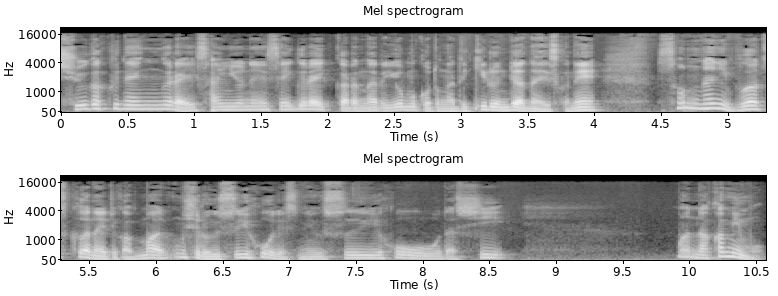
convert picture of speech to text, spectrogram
中学年ぐらい34年生ぐらいからなら読むことができるんではないですかねそんなに分厚くはないというか、まあ、むしろ薄い方ですね薄い方だし、まあ、中身も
